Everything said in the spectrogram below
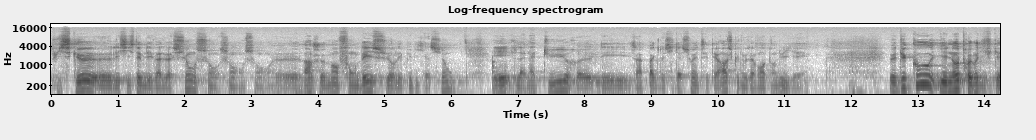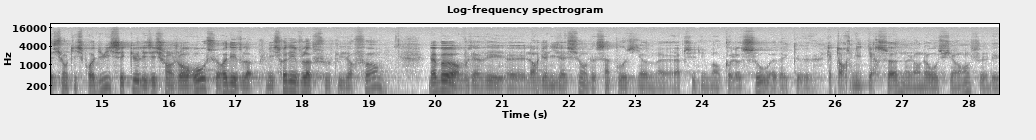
puisque euh, les systèmes d'évaluation sont, euh, largement fondés sur les publications et la nature des impacts de citation, etc., ce que nous avons entendu hier. Du coup, une autre modification qui se produit, c'est que les échanges oraux se redéveloppent, mais ils se redéveloppent sous plusieurs formes. D'abord, vous avez euh, l'organisation de symposiums euh, absolument colossaux avec 14 euh, 000 personnes en neurosciences, des,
